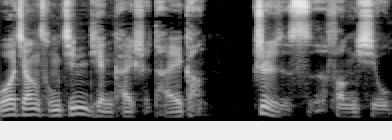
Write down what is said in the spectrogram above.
我将从今天开始抬杠，至死方休。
